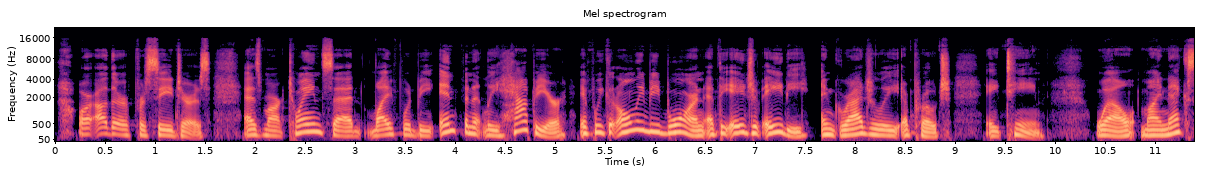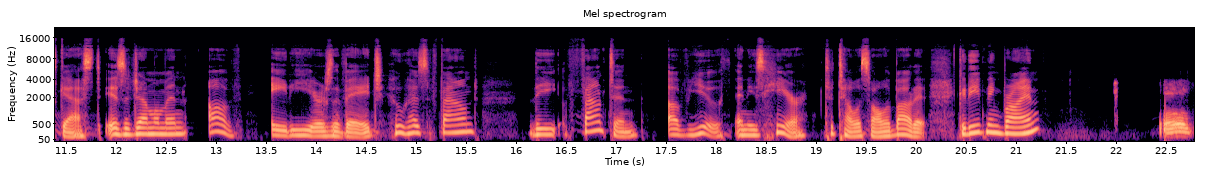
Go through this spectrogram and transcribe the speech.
or other procedures. As Mark Twain said, life would be infinitely happier if we could only be born at the age of 80 and gradually approach 18. Well, my next guest is a gentleman of 80 years of age who has found the fountain of youth, and he's here to tell us all about it. Good evening, Brian. Well,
